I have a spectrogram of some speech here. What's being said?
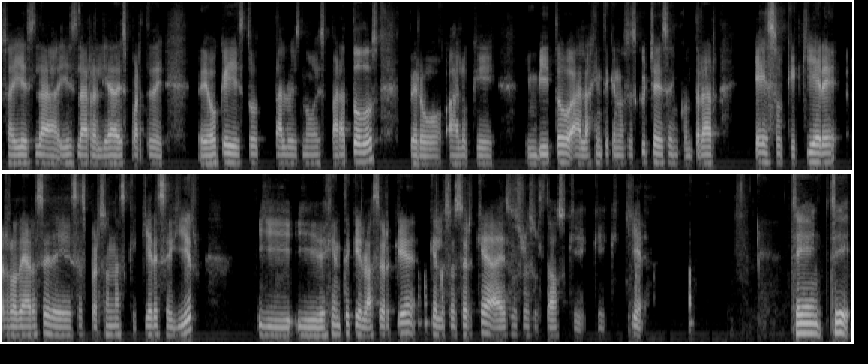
O sea, ahí es la, ahí es la realidad, es parte de, de, ok, esto tal vez no es para todos, pero a lo que invito a la gente que nos escucha es a encontrar eso que quiere, rodearse de esas personas que quiere seguir y, de gente que lo acerque, que los acerque a esos resultados que, que, quieren. Sí, sí.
